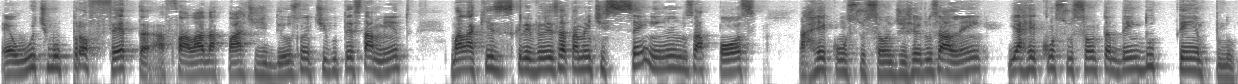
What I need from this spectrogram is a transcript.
é o último profeta a falar da parte de Deus no Antigo Testamento. Malaquias escreveu exatamente 100 anos após a reconstrução de Jerusalém e a reconstrução também do templo.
